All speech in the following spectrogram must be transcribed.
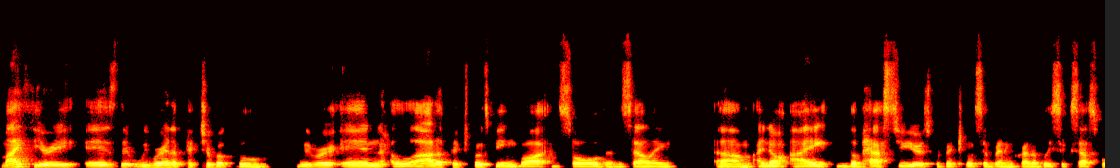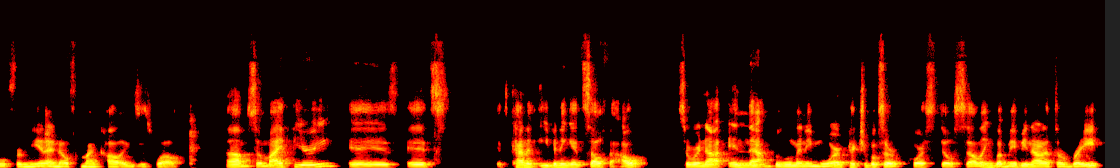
My theory is that we were in a picture book boom. We were in a lot of picture books being bought and sold and selling. Um, I know I the past two years for picture books have been incredibly successful for me, and I know for my colleagues as well. Um, so my theory is it's it's kind of evening itself out. So we're not in that boom anymore. Picture books are of course still selling, but maybe not at the rate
